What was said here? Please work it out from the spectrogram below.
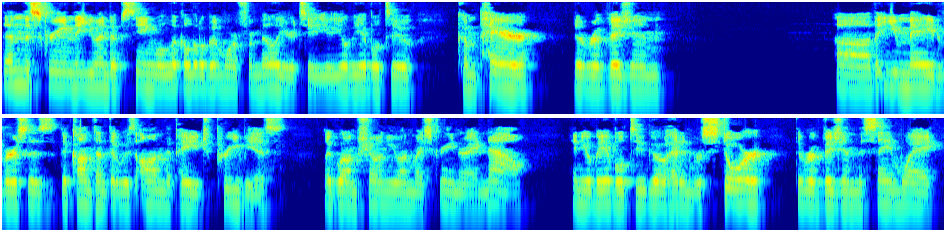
then the screen that you end up seeing will look a little bit more familiar to you. You'll be able to compare the revision uh, that you made versus the content that was on the page previous, like what I'm showing you on my screen right now. And you'll be able to go ahead and restore the revision the same way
